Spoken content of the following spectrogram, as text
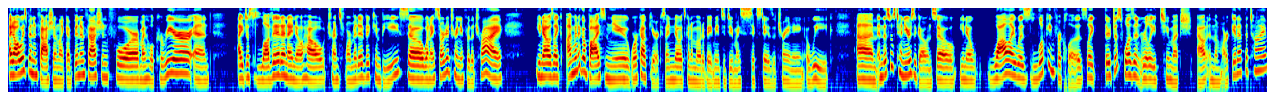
I'd always been in fashion. Like I've been in fashion for my whole career and I just love it and I know how transformative it can be. So when I started training for the try, you know, I was like, I'm going to go buy some new workout gear because I know it's going to motivate me to do my six days of training a week. Um, and this was 10 years ago. And so, you know, while I was looking for clothes, like there just wasn't really too much out in the market at the time.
